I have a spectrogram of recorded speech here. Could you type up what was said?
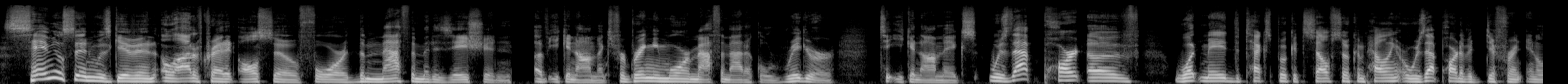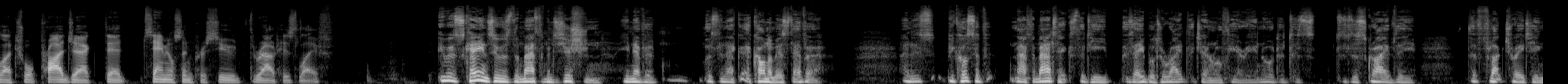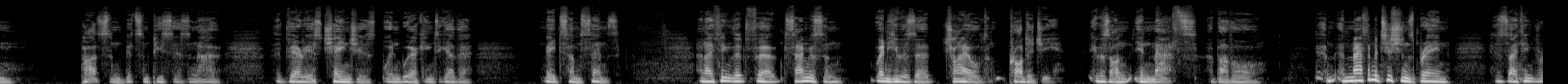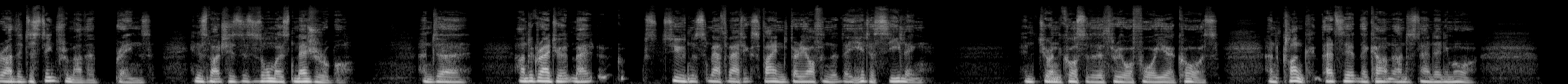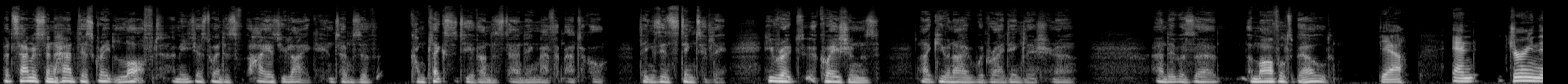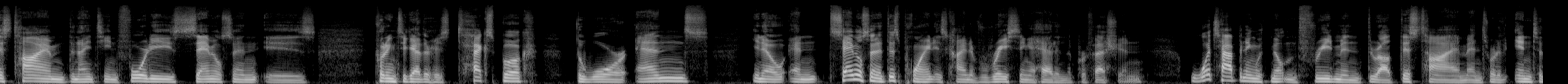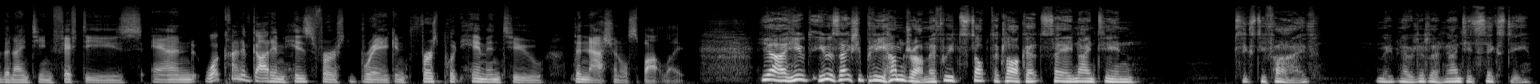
Samuelson was given a lot of credit also for the mathematization of economics, for bringing more mathematical rigor to economics. Was that part of what made the textbook itself so compelling, or was that part of a different intellectual project that Samuelson pursued throughout his life? It was Keynes who was the mathematician. He never was an economist ever. And it's because of mathematics that he was able to write the general theory in order to, to describe the, the fluctuating parts and bits and pieces and how the various changes when working together made some sense. And I think that for Samuelson, when he was a child prodigy, he was on in maths above all. a mathematician's brain is, I think, rather distinct from other brains, inasmuch as it's almost measurable. And uh, undergraduate ma- students of mathematics find very often that they hit a ceiling in, during the course of the three or four year course, and clunk, that's it, they can't understand anymore. But Samuelson had this great loft. I mean, he just went as high as you like in terms of complexity of understanding mathematical things instinctively. He wrote equations like you and I would write English, you know, and it was a, a marvel to behold. Yeah. And during this time, the 1940s, Samuelson is putting together his textbook. The war ends, you know, and Samuelson at this point is kind of racing ahead in the profession. What's happening with Milton Friedman throughout this time and sort of into the 1950s? And what kind of got him his first break and first put him into the national spotlight? Yeah, he, he was actually pretty humdrum. If we'd stopped the clock at, say, 1965, maybe no, a little 1960,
